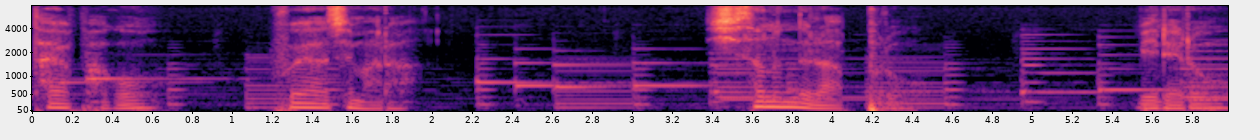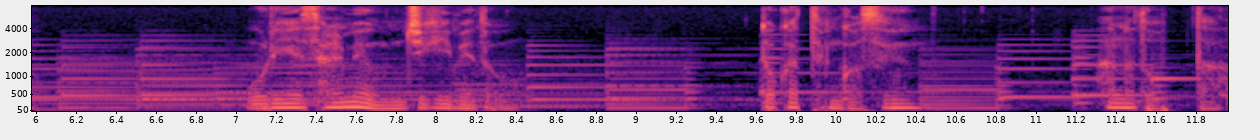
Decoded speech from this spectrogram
타협하고 후회하지 마라. 시선은 늘 앞으로, 미래로, 우리의 삶의 움직임에도 똑같은 것은 하나도 없다.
